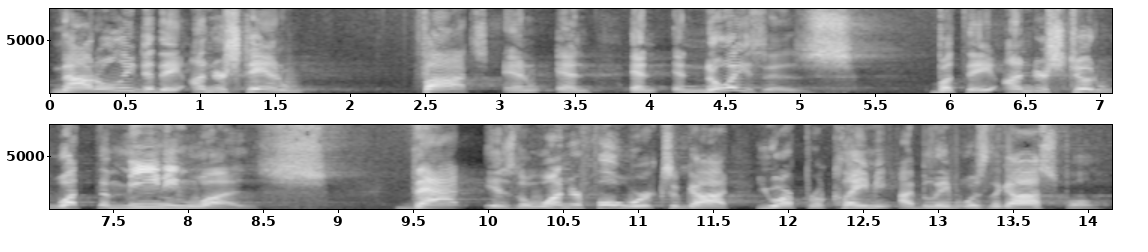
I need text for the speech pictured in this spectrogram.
Not only did they understand thoughts and, and, and, and noises, but they understood what the meaning was. That is the wonderful works of God. You are proclaiming, I believe it was the gospel.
